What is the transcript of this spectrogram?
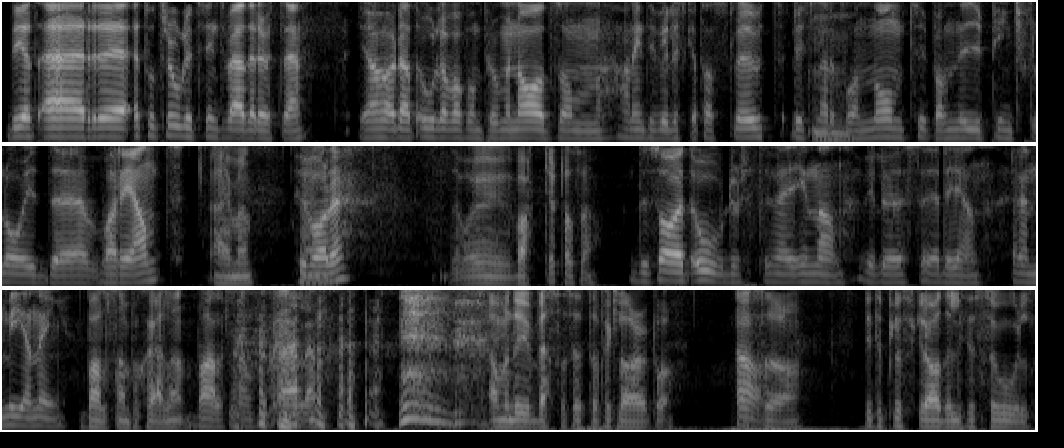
Det är ett otroligt fint väder ute. Jag hörde att Ola var på en promenad som han inte ville ska ta slut, lyssnade Mm. på någon typ av ny Pink Floyd-variant. Jajamän Hur Mm. var det? Det var ju vackert alltså Du sa ett ord till mig innan, vill du säga det igen? Eller en mening? Balsam på själen Balsam för själen. Ja men det är ju bästa sättet att förklara det på Ja. Alltså Lite plusgrader, lite sol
